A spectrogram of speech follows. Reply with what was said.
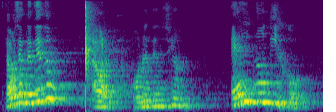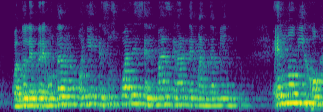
¿Estamos entendiendo? Ahora, pon atención. Él no dijo, cuando le preguntaron, oye Jesús, ¿cuál es el más grande mandamiento? Él no dijo,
